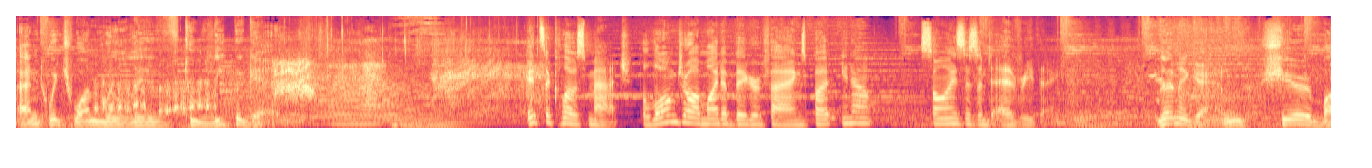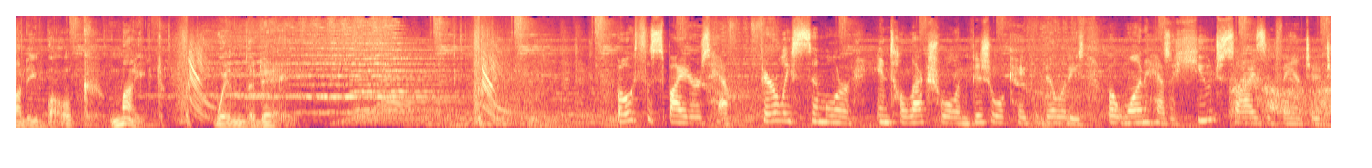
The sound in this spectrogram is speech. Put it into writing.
and which one will live to leap again. It's a close match. The long Longjaw might have bigger fangs, but, you know, size isn't everything. Then again, sheer body bulk might win the day. Both the spiders have fairly similar intellectual and visual capabilities, but one has a huge size advantage.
